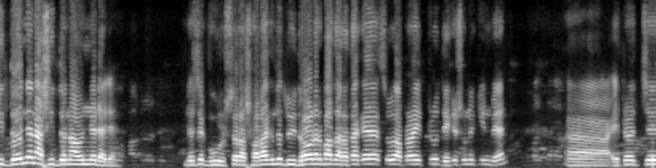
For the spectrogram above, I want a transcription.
সিদ্ধ হইনে না সিদ্ধ না অন্য ডাইরে হচ্ছে গুড়, সরা সরা কিন্তু দুই ধরনের বাজারে থাকে সো আপনারা একটু দেখে শুনে কিনবেন। এটা হচ্ছে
